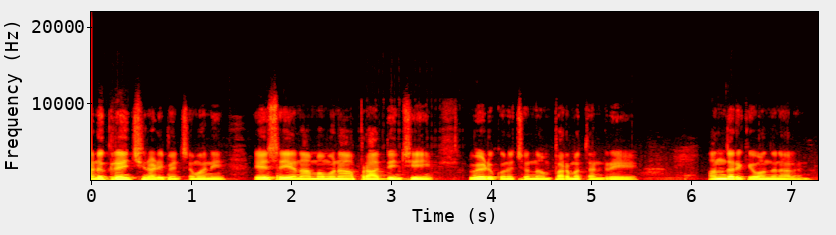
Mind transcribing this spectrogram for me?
అనుగ్రహించి నడిపించమని ఏసయ్య నామమున ప్రార్థించి వేడుకొనుచున్నాం పరమ తండ్రి. అందరికీ వందనాలండి.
